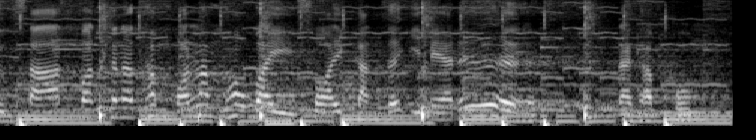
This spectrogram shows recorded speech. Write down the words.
สืบสารวัฒนธรรมหมอลำเฮาไว้ซอยกันเด้ออีแม่เด้อนะครับผม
